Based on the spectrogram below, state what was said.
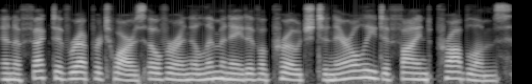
and effective repertoires over an eliminative approach to narrowly defined problems,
